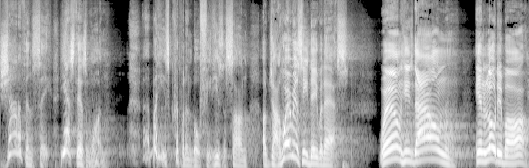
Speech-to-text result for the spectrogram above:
Jonathan's sake. Yes, there's one, uh, but he's crippled in both feet. He's the son of John. Where is he? David asked. Well, he's down in Lodebar.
